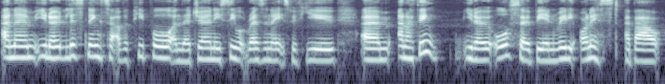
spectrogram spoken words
And um, you know, listening to other people and their journey, see what resonates with you. Um, and I think, you know, also being really honest about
